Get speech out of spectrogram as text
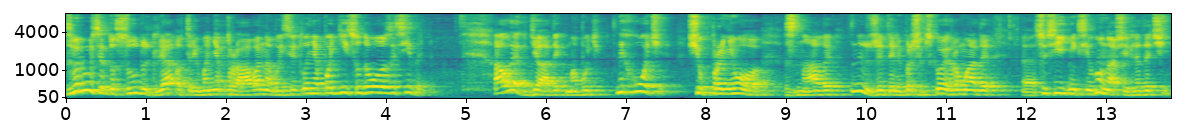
звернувся до суду для отримання права на висвітлення подій судового засідання. А Олег Дядик, мабуть, не хоче, щоб про нього знали ну, жителі Пришипської громади, е, сусідніх сіл, ну наші глядачі.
